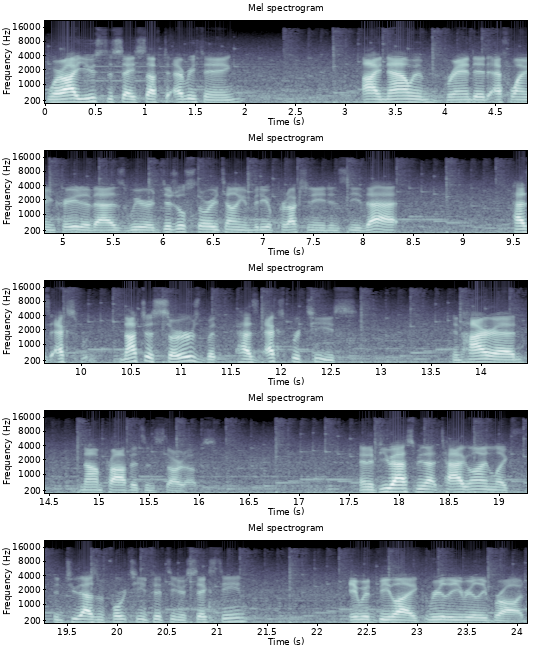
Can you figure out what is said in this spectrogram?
where I used to say stuff to everything, I now am branded FYN Creative as we're a digital storytelling and video production agency that has not just serves, but has expertise in higher ed, nonprofits, and startups. And if you asked me that tagline like in 2014, 15, or 16, it would be like really, really broad.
